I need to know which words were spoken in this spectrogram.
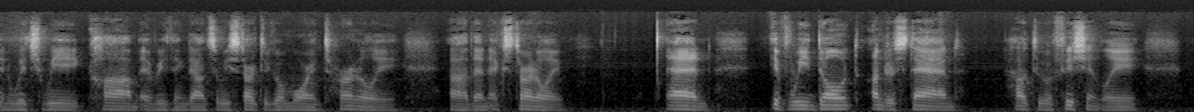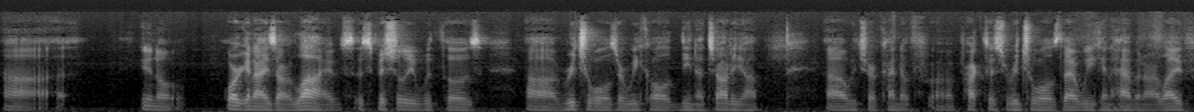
in which we calm everything down. So we start to go more internally uh, than externally. And if we don't understand how to efficiently, uh, you know, organize our lives, especially with those uh, rituals, or we call dinacharya, uh, which are kind of uh, practice rituals that we can have in our life.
